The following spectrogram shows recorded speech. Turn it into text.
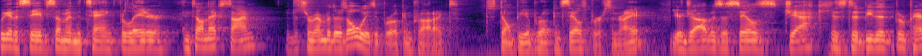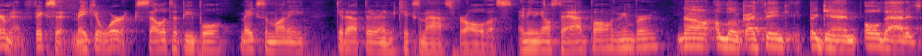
We got to save some in the tank for later. Until next time, just remember there's always a broken product. Just don't be a broken salesperson, right? Your job as a sales jack is to be the repairman, fix it, make it work, sell it to people, make some money, get out there and kick some ass for all of us. Anything else to add, Paul Greenberg? No, uh, look, I think, again, old adage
